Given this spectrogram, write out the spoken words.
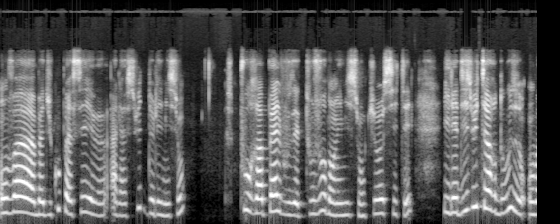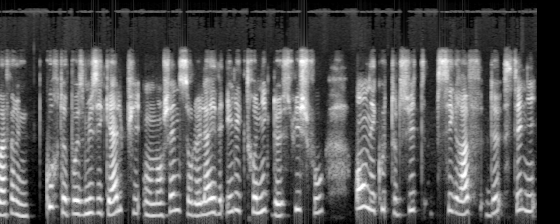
on va bah, du coup passer euh, à la suite de l'émission. Pour rappel, vous êtes toujours dans l'émission Curiosité. Il est 18h12, on va faire une courte pause musicale, puis on enchaîne sur le live électronique de Suis-je fou. On écoute tout de suite Psygraphe de Steny.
